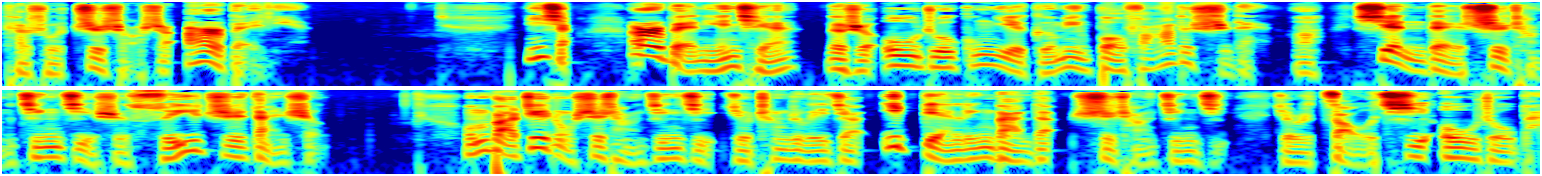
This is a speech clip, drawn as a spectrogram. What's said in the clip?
他说至少是二百年。你想，二百年前那是欧洲工业革命爆发的时代啊，现代市场经济是随之诞生。我们把这种市场经济就称之为叫一点零版的市场经济，就是早期欧洲版。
